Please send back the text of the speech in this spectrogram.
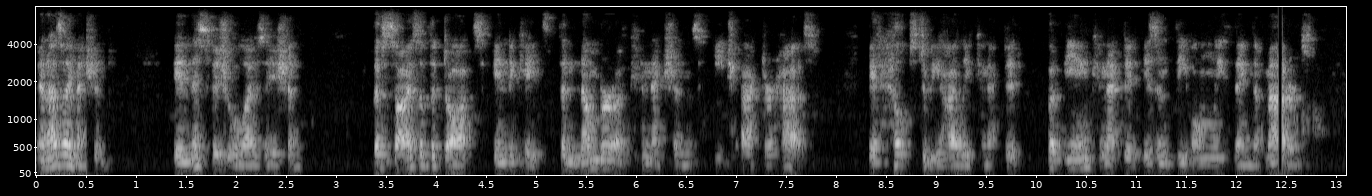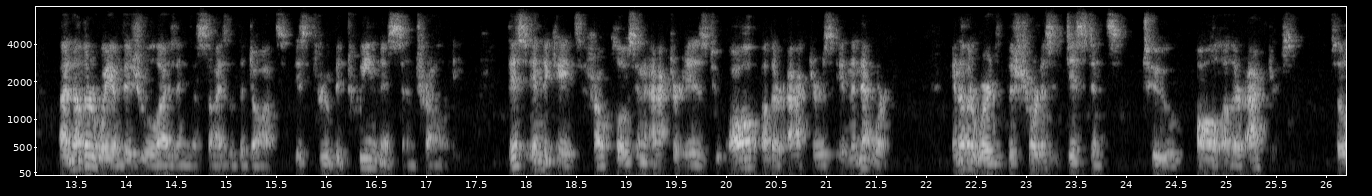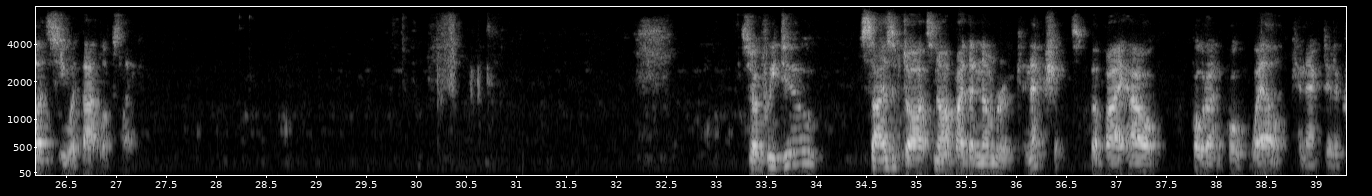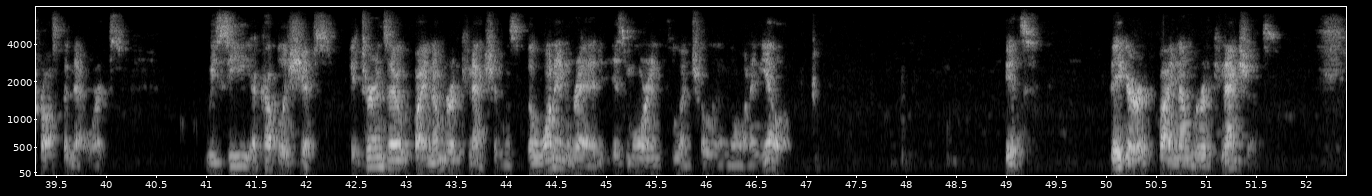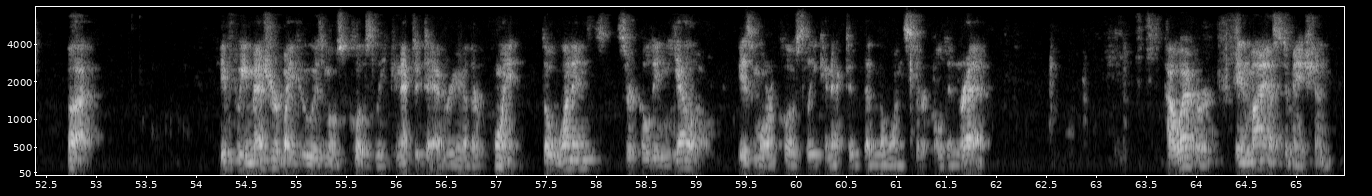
And as I mentioned, in this visualization, the size of the dots indicates the number of connections each actor has. It helps to be highly connected, but being connected isn't the only thing that matters. Another way of visualizing the size of the dots is through betweenness centrality. This indicates how close an actor is to all other actors in the network. In other words, the shortest distance to all other actors. So let's see what that looks like. So if we do size of dots not by the number of connections, but by how quote unquote well connected across the networks, we see a couple of shifts. It turns out by number of connections, the one in red is more influential than the one in yellow. It's bigger by number of connections. But if we measure by who is most closely connected to every other point, the one in, circled in yellow is more closely connected than the one circled in red. However, in my estimation,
